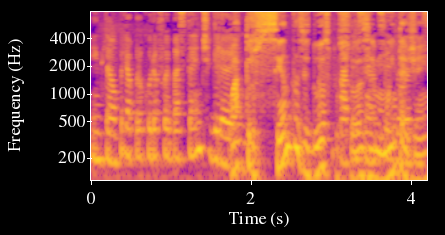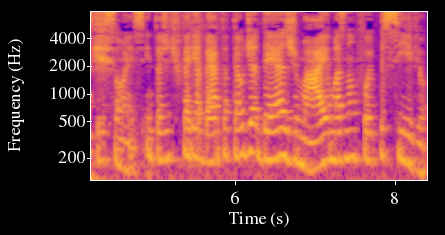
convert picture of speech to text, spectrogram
Então, porque a procura foi bastante grande. 402 pessoas 402 é muita gente. inscrições. Então, a gente ficaria aberto até o dia 10 de maio, mas não foi possível.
